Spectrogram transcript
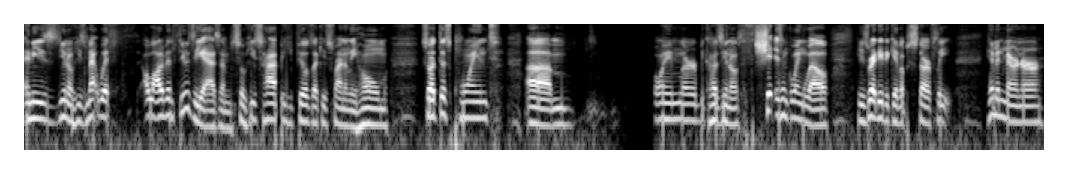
and he's you know he's met with a lot of enthusiasm. So he's happy. He feels like he's finally home. So at this point, um, Boimler, because you know shit isn't going well, he's ready to give up Starfleet. Him and Mariner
